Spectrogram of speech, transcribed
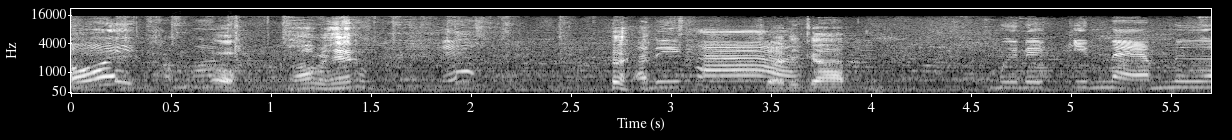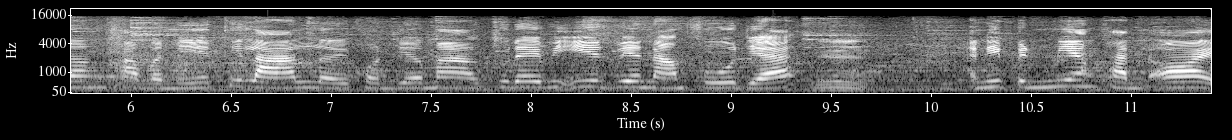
Oi, come on. Oh, I'm here. Yeah. สวัสดีค่ะ สวัสดีครับ มือในกินแหนมเนืองค่ะวันนี้ที่ร้านเลยคนเยอะมาก today we eat Vietnam food yeah อืมอันนี้เป็นเมี่ยงพันอ้อย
